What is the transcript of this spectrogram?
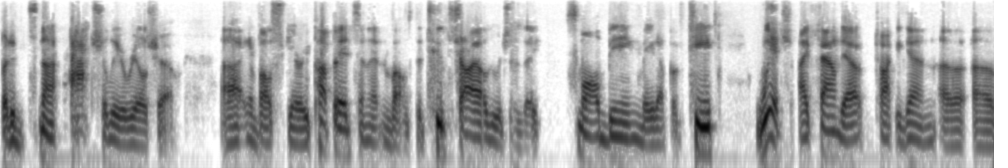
but it's not actually a real show. Uh, it involves scary puppets, and it involves the Tooth Child, which is a small being made up of teeth. Which I found out. Talk again uh, uh,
